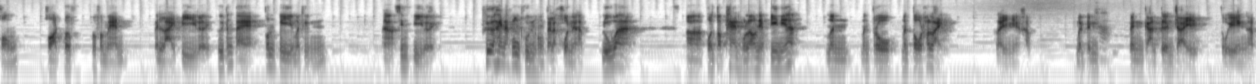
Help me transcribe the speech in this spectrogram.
ของพอร์ต performance เป็นรายปีเลย คือตั้งแต่ต้นปีมาถึงอ่าสิ้นปีเลย เพื่อให้นักลงทุนของแต่ละคนนะครับ รู้ว่าอ่าผลตอบแทนของเราเนี่ยปีเนี้ยมันมันโตมันโตเท่าไหร่อะไรอย่างเงี้ยครับ เหมือนเป็นค่ะเป็นการเตือนใจตัวเองครับ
